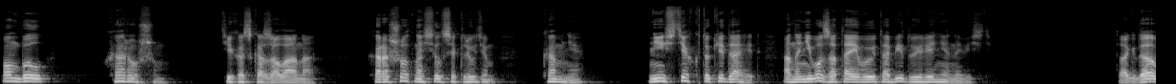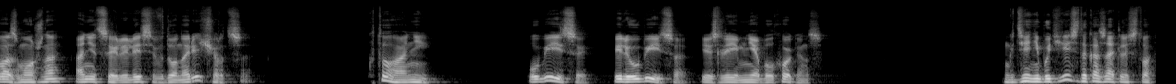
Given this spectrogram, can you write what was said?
Он был хорошим», – тихо сказала она. «Хорошо относился к людям, ко мне. Не из тех, кто кидает, а на него затаивают обиду или ненависть». Тогда, возможно, они целились в Дона Ричардса. Кто они? Убийцы или убийца, если им не был Хокинс. Где-нибудь есть доказательства,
